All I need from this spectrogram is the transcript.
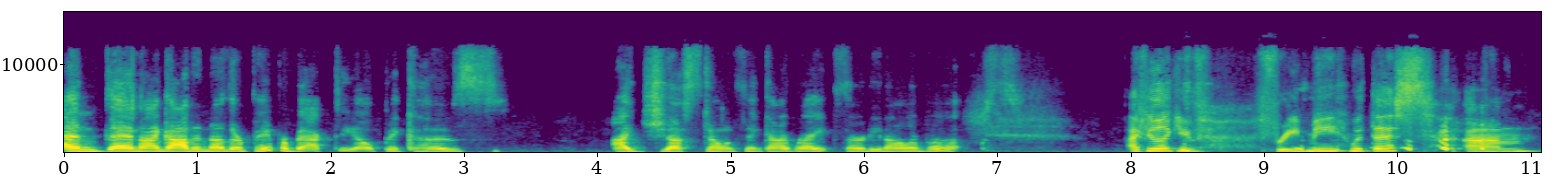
And then I got another paperback deal because I just don't think I write $30 books. I feel like you've freed me with this. Um,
